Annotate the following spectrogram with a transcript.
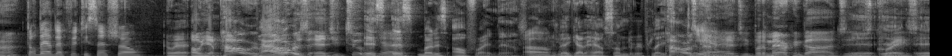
Huh? Don't they have that Fifty Cent show? Right. Oh yeah, power Power- power is edgy too. It's, Yeah. it's but it's off right now. So Oh, okay. They got to have something to replace Power's it. Yeah. kind of edgy, but American Gods is Yeah, crazy. yeah,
